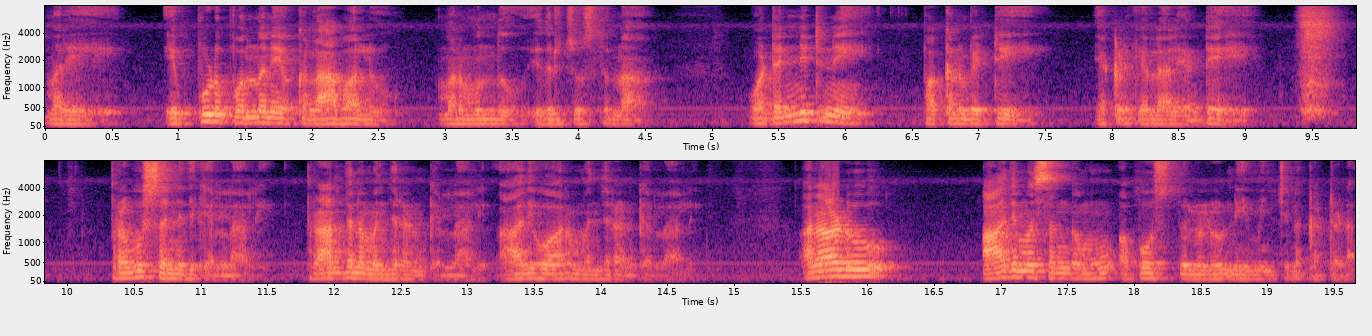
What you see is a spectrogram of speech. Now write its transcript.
మరి ఎప్పుడు పొందని యొక్క లాభాలు మన ముందు ఎదురు చూస్తున్నా వాటన్నిటినీ పక్కన పెట్టి ఎక్కడికి వెళ్ళాలి అంటే ప్రభు సన్నిధికి వెళ్ళాలి. ప్రార్థన మందిరానికి వెళ్ళాలి. ఆదివారం మందిరానికి వెళ్ళాలి. ఆనాడు ఆదిమ సంఘము అపోస్తులు నియమించిన కట్టడ.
